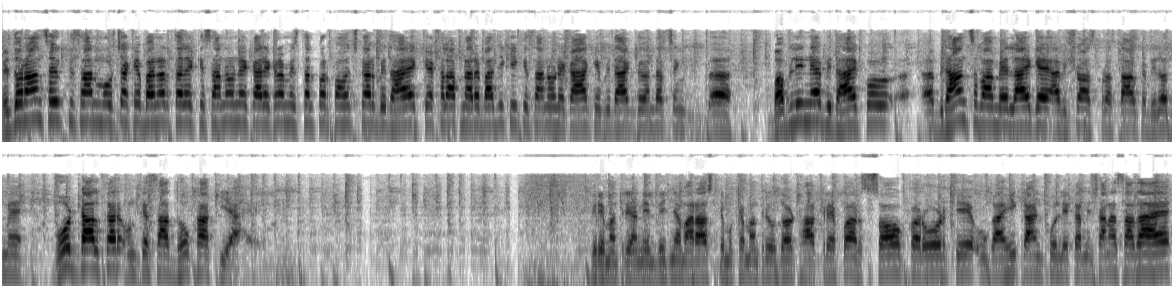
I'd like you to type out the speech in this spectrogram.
इस दौरान संयुक्त किसान मोर्चा के बैनर तले किसानों ने कार्यक्रम स्थल पर पहुंचकर विधायक के खिलाफ नारेबाजी की। किसानों ने कहा कि विधायक देवेंद्र सिंह बबली ने विधायक को विधानसभा में लाए गए अविश्वास प्रस्ताव के विरोध में वोट डालकर उनके साथ धोखा किया है। गृह मंत्री अनिल विज ने महाराष्ट्र के मुख्यमंत्री उद्धव ठाकरे पर 100 करोड़ के उगाही कांड को लेकर निशाना साधा है।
